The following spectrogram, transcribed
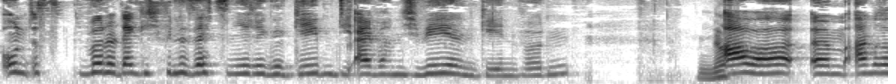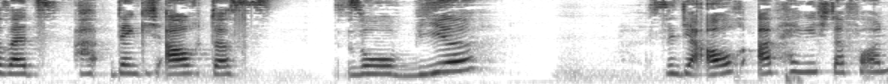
Und es würde, denke ich, viele 16-Jährige geben, die einfach nicht wählen gehen würden. ja. Aber ähm, andererseits denke ich auch, dass so wir sind ja auch abhängig davon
